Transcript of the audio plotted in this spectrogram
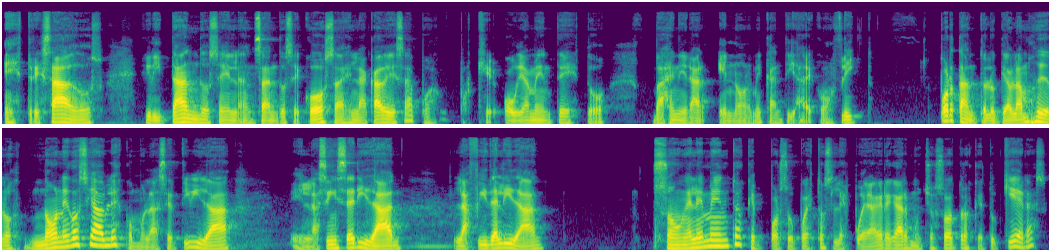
estresados, gritándose, lanzándose cosas en la cabeza, pues, porque obviamente esto va a generar enorme cantidad de conflicto. Por tanto, lo que hablamos de los no negociables, como la asertividad, la sinceridad, la fidelidad, son elementos que por supuesto se les puede agregar muchos otros que tú quieras,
